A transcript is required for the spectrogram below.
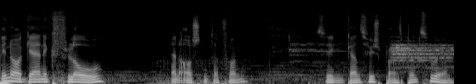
Inorganic Flow, ein Ausschnitt davon. Deswegen ganz viel Spaß beim Zuhören.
